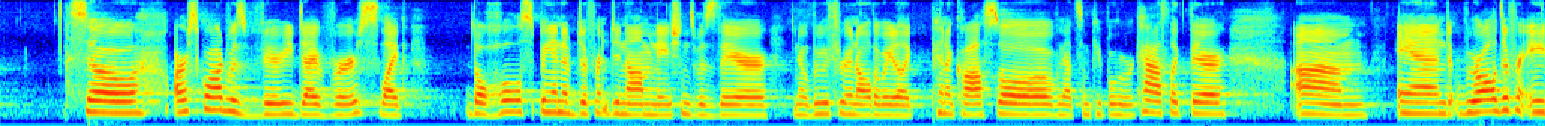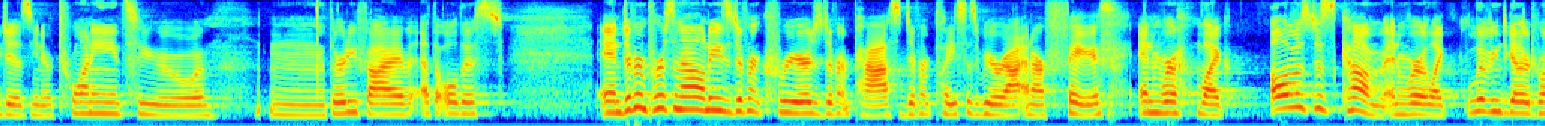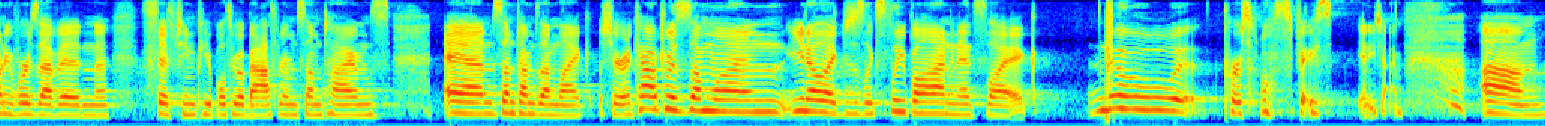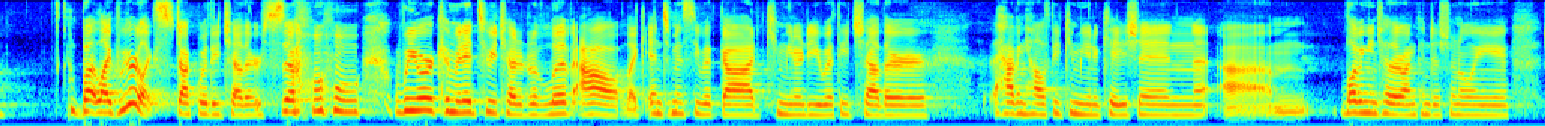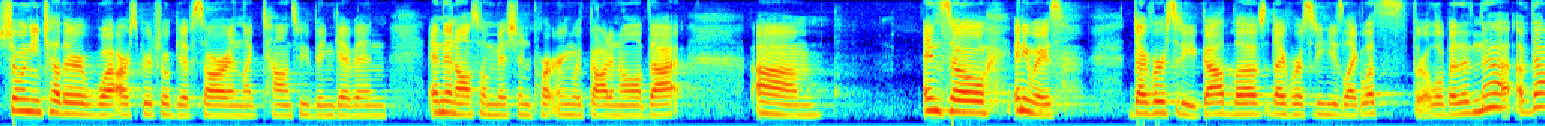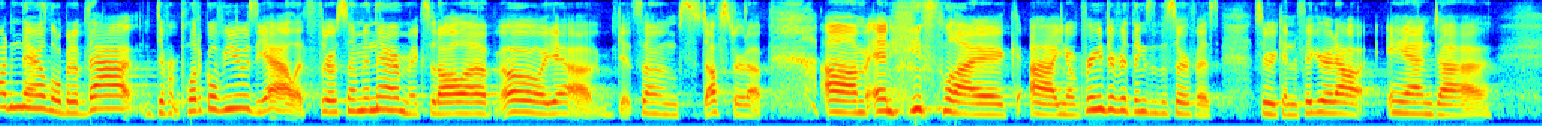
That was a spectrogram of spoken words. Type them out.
so our squad was very diverse. Like the whole span of different denominations was there. You know, Lutheran all the way to like Pentecostal. We had some people who were Catholic there. Um, and we were all different ages, you know, 20 to mm, 35 at the oldest. And different personalities, different careers, different paths, different places we were at in our faith. And we're like, all of us just come and we're like living together 24 7, 15 people to a bathroom sometimes. And sometimes I'm like sharing a couch with someone, you know, like just like sleep on, and it's like no personal space anytime. Um, but like we were like stuck with each other. So we were committed to each other to live out like intimacy with god community with each other having healthy communication um, loving each other unconditionally showing each other what our spiritual gifts are and like talents we've been given and then also mission partnering with god and all of that. Um, and so anyways diversity. God loves diversity. He's like, let's throw a little bit of that, of that in there, a little bit of that. Different political views, yeah, let's throw some in there, mix it all up. Oh, yeah, get some stuff stirred up. Um, and he's like, uh, you know, bring different things to the surface so we can figure it out. And uh,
